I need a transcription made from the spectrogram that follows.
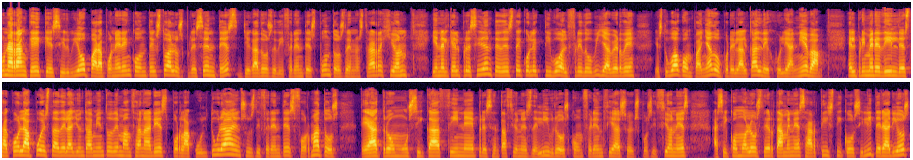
Un arranque que sirvió para poner en contexto a los presentes, llegados de diferentes puntos de nuestra región, y en el que el presidente de este colectivo, Alfredo Villaverde, estuvo acompañado por el alcalde Julián Nieva. El primer edil destacó la apuesta del Ayuntamiento de Manzanares por la cultura en sus diferentes formatos, teatro, música, cine, presentaciones de libros, conferencias o exposiciones, así como los certámenes artísticos y literarios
